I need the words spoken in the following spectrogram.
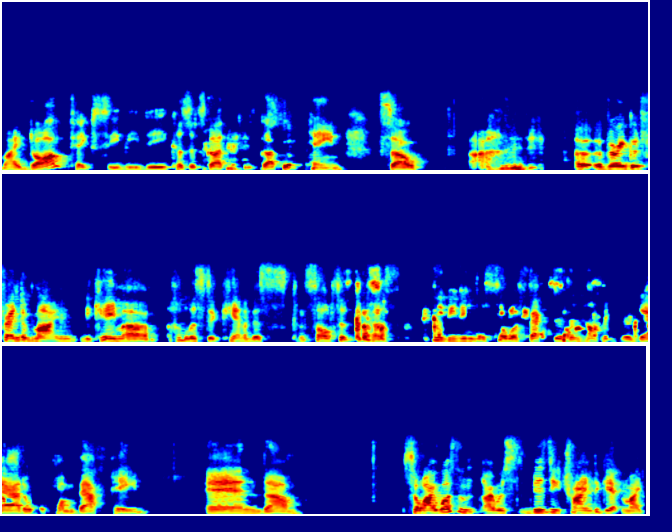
my dog takes CBD because it's got it's got hip pain. So uh, a, a very good friend of mine became a holistic cannabis consultant because CBD was so effective in helping her dad overcome back pain. And um, so I wasn't, I was busy trying to get my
